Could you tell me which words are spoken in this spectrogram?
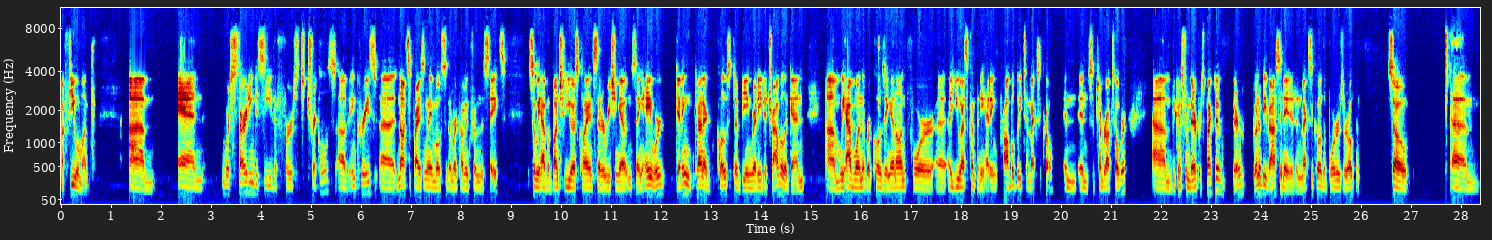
a few a month. Um, and we're starting to see the first trickles of increase. Uh, not surprisingly most of them are coming from the states. So we have a bunch of us clients that are reaching out and saying hey we're getting kind of close to being ready to travel again. Um, we have one that we're closing in on for a, a, us company heading probably to mexico in, in september october um, because from their perspective, they're going to be vaccinated in Mexico. The borders are open, so um,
